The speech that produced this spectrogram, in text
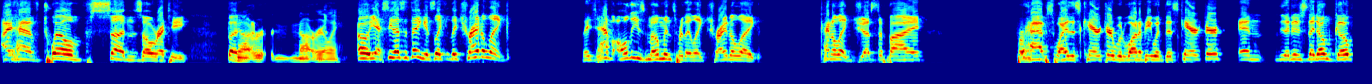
I have twelve sons already. But not re- not really. oh yeah, see that's the thing. It's like they try to like they have all these moments where they like try to like kind of like justify perhaps why this character would want to be with this character and they just they don't go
